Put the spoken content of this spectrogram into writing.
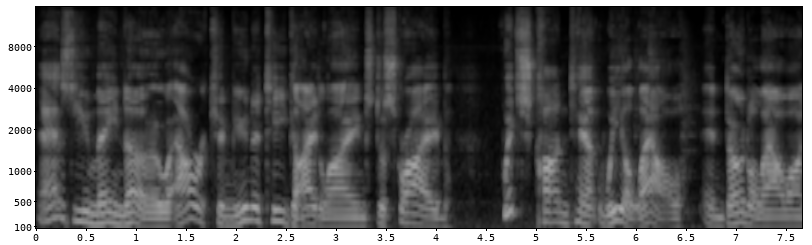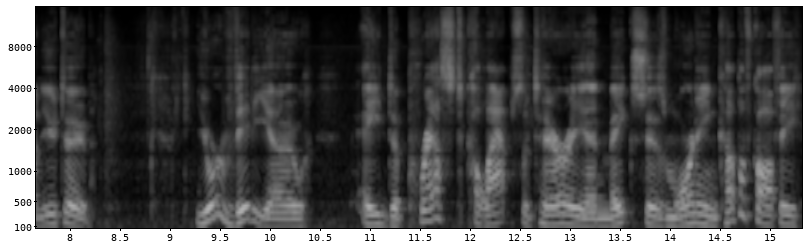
As you may know, our community guidelines describe which content we allow and don't allow on YouTube. Your video, A Depressed Collapsitarian Makes His Morning Cup of Coffee,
